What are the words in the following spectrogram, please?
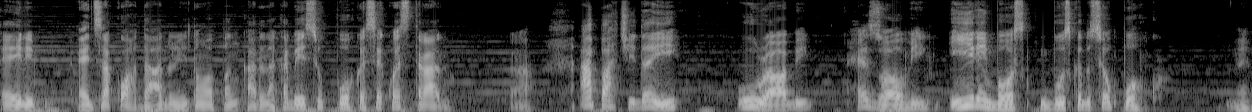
ele é desacordado ali, toma uma pancada na cabeça e o porco é sequestrado. Tá? A partir daí, o Rob resolve ir em, busca do seu porco. Né?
